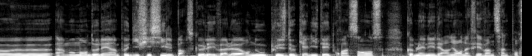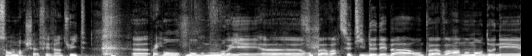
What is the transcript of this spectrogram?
euh, à un moment donné un peu difficile parce que les valeurs, nous, plus de qualité de croissance, comme l'année dernière, on a fait 25%, le marché a fait 28%. Euh, bon, bon, vous voyez, euh, on peut avoir ce type de débat, on peut avoir à un moment donné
